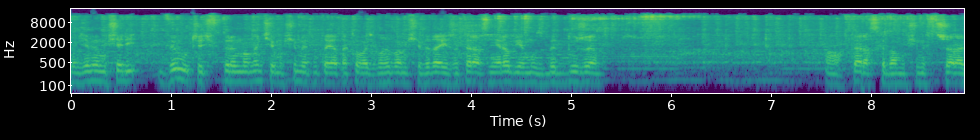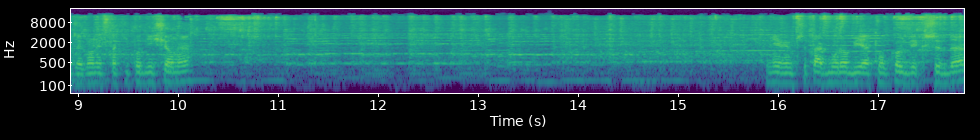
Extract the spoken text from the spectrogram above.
Będziemy musieli wyuczyć, w którym momencie musimy tutaj atakować, bo chyba mi się wydaje, że teraz nie robię mu zbyt duże. O, teraz chyba musimy strzelać, jak on jest taki podniesiony. Nie wiem, czy tak mu robi jakąkolwiek krzywdę.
